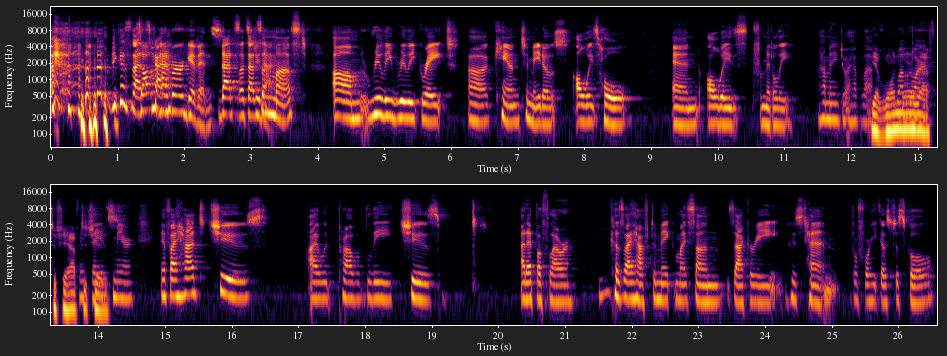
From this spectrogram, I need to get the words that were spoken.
because that's Salt and kind of pepper Givens. that's Let's that's do a that. must. Um, really, really great uh, canned tomatoes, always whole and always from Italy. How many do I have left? you have one, One more, more. left if you have to They say it's choose. Mir. If I had to choose, I would probably choose arepa flour Mm. because I have to make my son Zachary, who's ten, before he goes to school.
